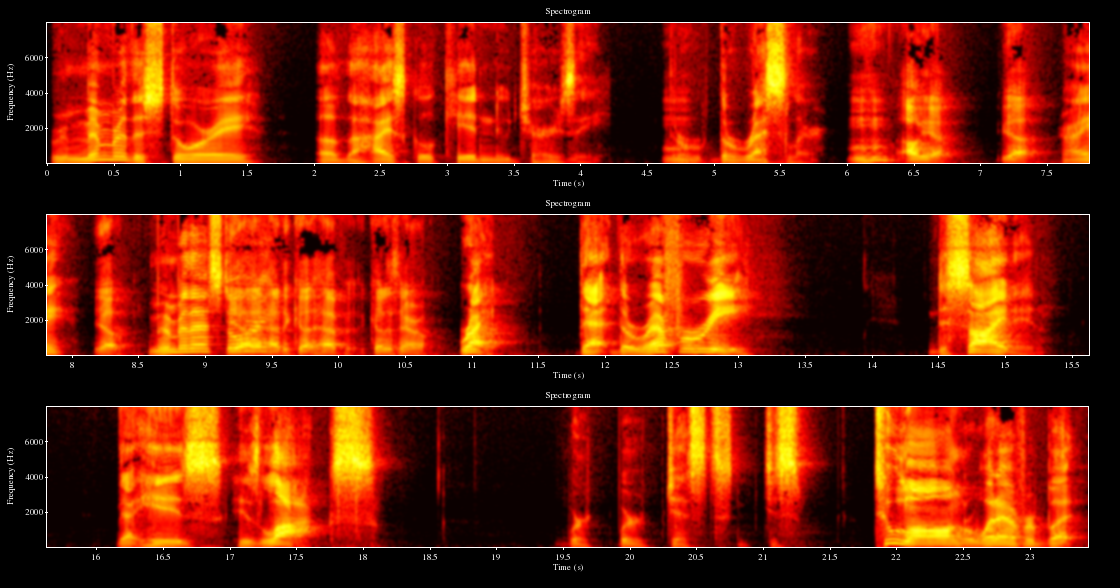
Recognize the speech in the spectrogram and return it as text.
Remember the story of the high school kid in New Jersey, the the wrestler, hmm Oh yeah, yeah, right? Yep. Remember that story? Yeah, I had to cut have, cut his hair off. Right. That the referee decided that his his locks were were just just too long or whatever, but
